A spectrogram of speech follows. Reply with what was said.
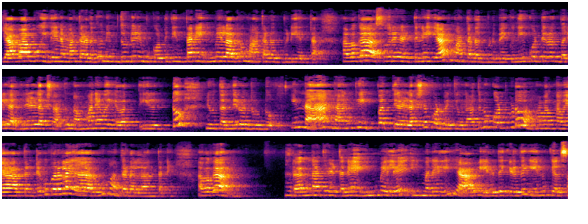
ಯಾವಾಗೂ ಇದೇನ ಮಾತಾಡೋದು? ನಿಮ್ ದುಡ್ಡು ನಿಮ್ಗೆ ಕೊಟ್ಟಿದ್ದೀನಿ ತಾನೆ ಇನ್ಮೇಲಾದ್ರೂ ಮಾತಾಡೋದ್ ಬಿಡಿ ಅಂತ. ಅವಾಗ ಸೂರ್ಯ ಹೇಳ್ತೇನೆ, ಯಾಕೆ ಮಾತಾಡೋದ್ ಬಿಡ್ಬೇಕು? ನೀವು ಕೊಟ್ಟಿರೋದು ಬರೀ ಹದಿನೇಳು ಲಕ್ಷ. ಅದು ನಮ್ಮನೆ ಇಟ್ಟು ನೀವು ತಂದಿರೋ ದುಡ್ಡು. ಇನ್ನ ನನಗೆ ಇಪ್ಪತ್ತೇಳು ಲಕ್ಷ ಕೊಡ್ಬೇಕು ಇವನು. ಅದನ್ನು ಕೊಟ್ಬಿಡು. ಅವಾಗ ನಾವು ಯಾರ ತಂಟೆಗೂ ಬರಲ್ಲ, ಯಾರಿಗೂ ಮಾತಾಡಲ್ಲ ಅಂತಾನೆ. ಅವಾಗ ರಂಗನಾಥ್ ಹೇಳ್ತಾನೆ, ಇನ್ಮೇಲೆ ಈ ಮನೆಯಲ್ಲಿ ಯಾರು ಹೇಳ್ದೆ ಕೇಳ್ದೆ ಏನು ಕೆಲಸ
